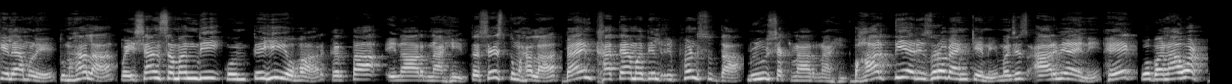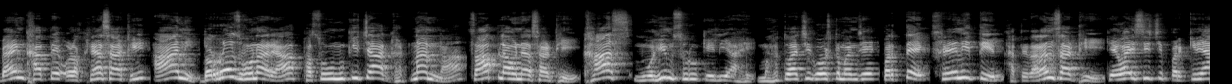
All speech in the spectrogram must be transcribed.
केल्यामुळे तुम्हाला पैशांसंबंधी कोणतेही व्यवहार करता येणार नाही. तसेच तुम्हाला बँक खात्यामधील रिफंड सुद्धा मिळू शकणार नाही. भारतीय रिझर्व्ह बँकेने म्हणजेच आरबीआयने फेक व बनावट बँक खाते ओळखण्यासाठी आणि दररोज होणाऱ्या फसवणुकीच्या घटनांना चाप लावण्यासाठी खास मोहीम सुरू केली आहे. महत्वाची गोष्ट म्हणजे प्रत्येक श्रेणीतील खातेदारांसाठी केवायसी ची प्रक्रिया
